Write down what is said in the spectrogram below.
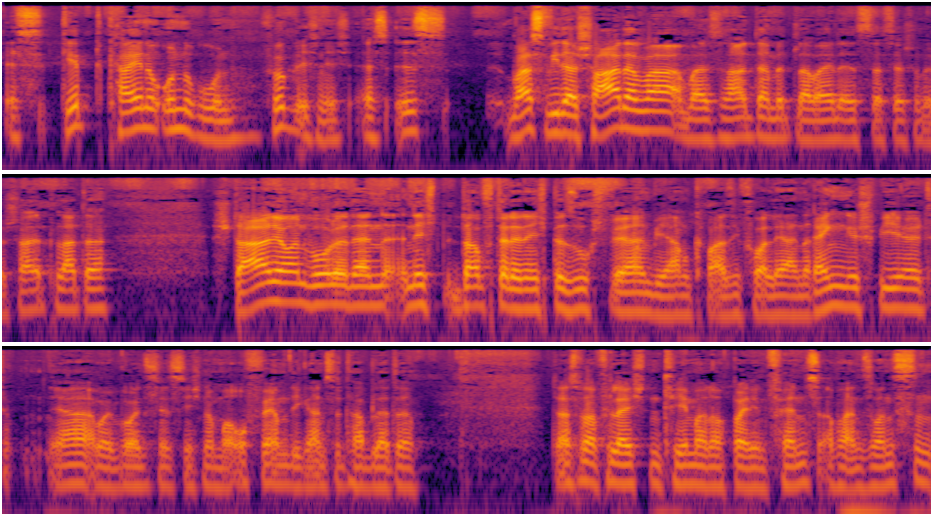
Es gibt keine Unruhen, wirklich nicht. Es ist, was wieder schade war, aber es hat da mittlerweile ist das ja schon eine Schallplatte. Stadion wurde dann nicht, durfte dann nicht besucht werden. Wir haben quasi vor leeren Rängen gespielt. Ja, aber wir wollen es jetzt nicht nochmal aufwärmen, die ganze Tablette. Das war vielleicht ein Thema noch bei den Fans, aber ansonsten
